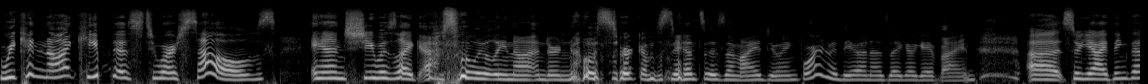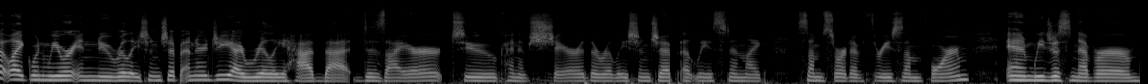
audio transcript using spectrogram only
We cannot keep this to ourselves. And she was like, absolutely not. Under no circumstances am I doing porn with you. And I was like, okay, fine. Uh, so yeah, I think that like when we were in new relationship energy, I really had that desire to kind of share the relationship, at least in like some sort of threesome form. And we just never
